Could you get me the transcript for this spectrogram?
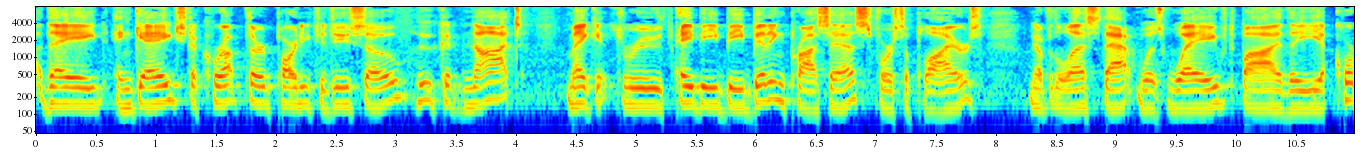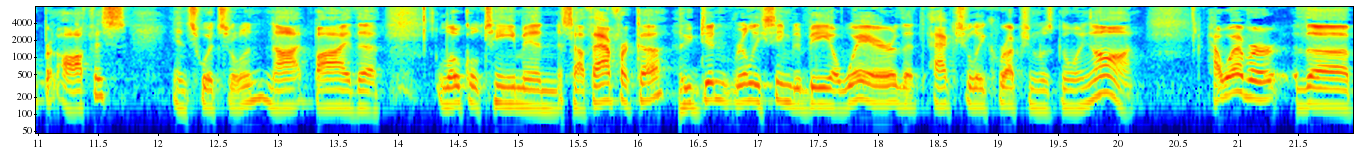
They engaged a corrupt third party to do so who could not make it through ABB bidding process for suppliers. Nevertheless, that was waived by the corporate office in Switzerland, not by the local team in South Africa, who didn't really seem to be aware that actually corruption was going on. However, the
